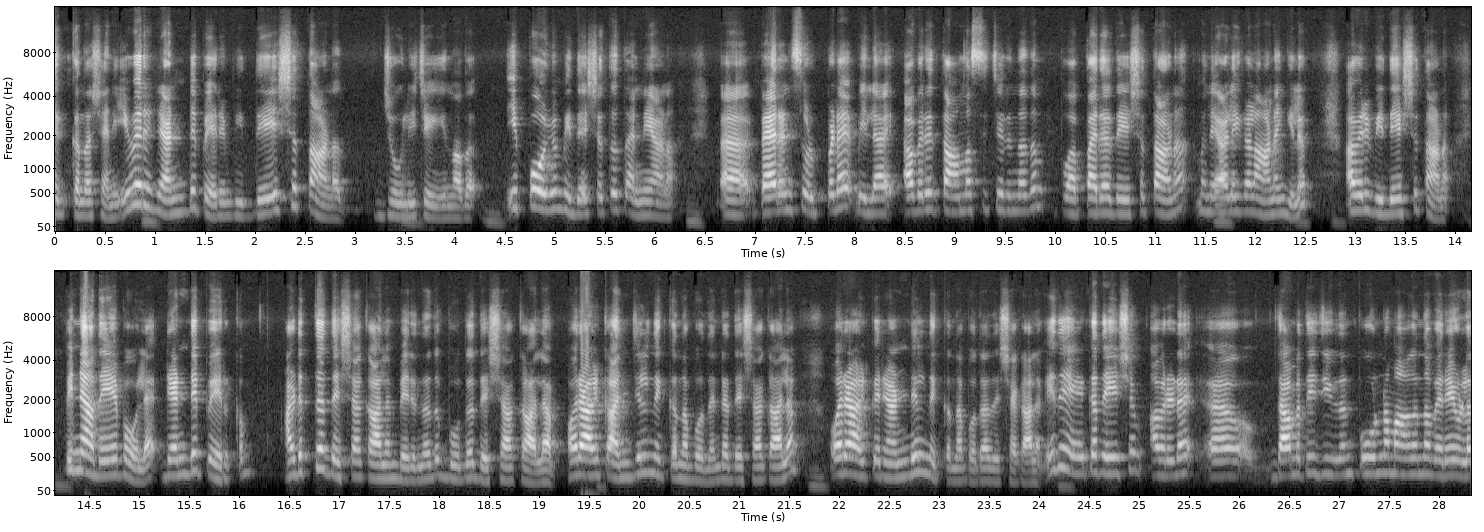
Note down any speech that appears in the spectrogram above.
നിൽക്കുന്ന ശനി ഇവർ രണ്ടു പേരും വിദേശത്താണ് ജോലി ചെയ്യുന്നത്. ഇപ്പോഴും വിദേശത്ത് തന്നെയാണ്. പേരൻസ് ഉൾപ്പെടെ വില അവർ താമസിച്ചിരുന്നതും പരദേശത്താണ് മലയാളികളാണെങ്കിലും അവർ വിദേശത്താണ്. പിന്നെ അതേപോലെ രണ്ട് പേർക്കും അടുത്ത ദശാകാലം വരുന്നത് ബുധ ദശാകാലം. ഒരാൾക്ക് അഞ്ചിൽ നിൽക്കുന്ന ബുധന്റെ ദശാകാലം ഒരാൾക്ക് രണ്ടിൽ നിൽക്കുന്ന ബുധ ദശാകാലം. ഇത് ഏകദേശം അവരുടെ ദാമ്പത്യ ജീവിതം പൂർണമാകുന്ന വരെയുള്ള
